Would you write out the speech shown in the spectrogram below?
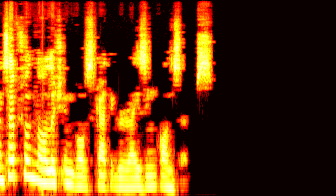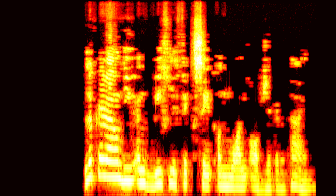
Conceptual knowledge involves categorizing concepts. Look around you and briefly fixate on one object at a time.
